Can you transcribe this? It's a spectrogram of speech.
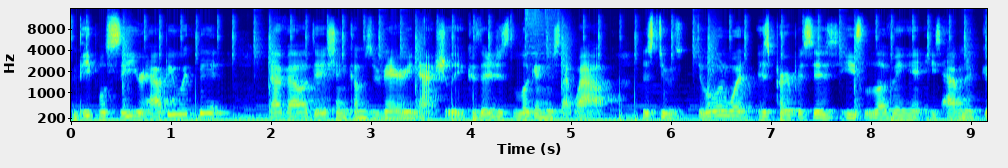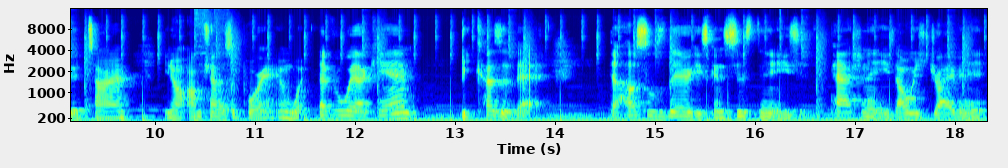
And people see you're happy with it that validation comes very naturally because they're just looking just like wow this dude's doing what his purpose is. He's loving it. He's having a good time. You know i'm trying to support it in whatever way i can because of that the hustle's there. He's consistent. He's passionate. He's always driving it.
